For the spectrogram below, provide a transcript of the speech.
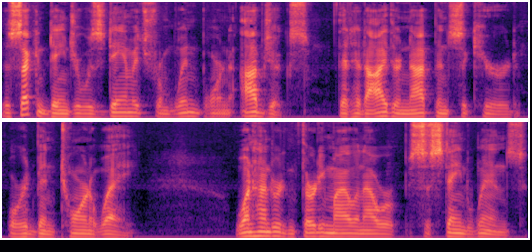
The second danger was damage from wind-borne objects that had either not been secured or had been torn away. 130 mile an hour sustained winds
